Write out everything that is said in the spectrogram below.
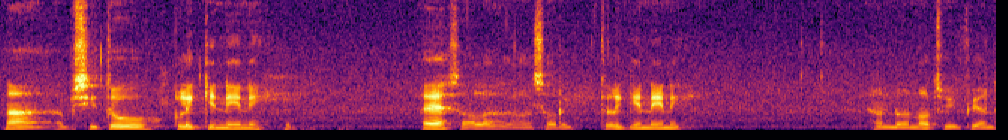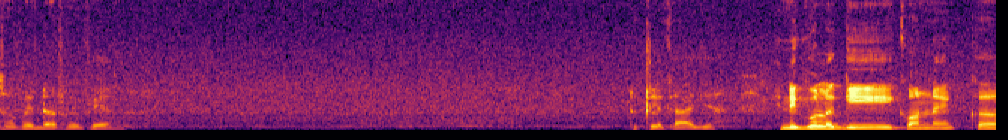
nah habis itu klik ini nih. Eh salah salah sorry. Klik ini nih yang download VPN software VPN diklik aja. Ini gue lagi connect ke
